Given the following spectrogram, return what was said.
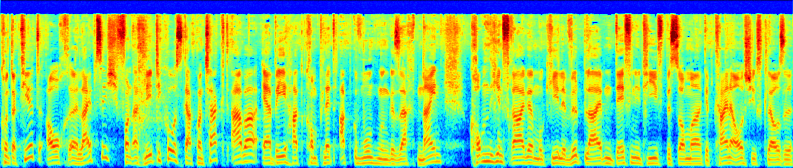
kontaktiert, auch äh, Leipzig von Atletico. Es gab Kontakt, aber RB hat komplett abgewunken und gesagt, nein, kommt nicht in Frage. Mukiele wird bleiben, definitiv bis Sommer, gibt keine Ausstiegsklausel.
